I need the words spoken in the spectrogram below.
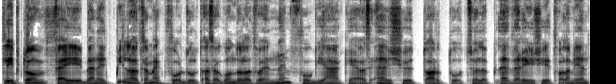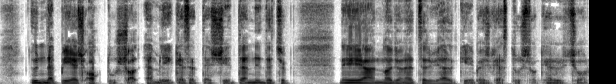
Clipton fejében egy pillanatra megfordult az a gondolat, vajon nem fogják-e az első tartó cölöp leverését valamilyen ünnepélyes aktussal emlékezetessé tenni, de csak néhány nagyon egyszerű jelképes gesztusra került sor.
